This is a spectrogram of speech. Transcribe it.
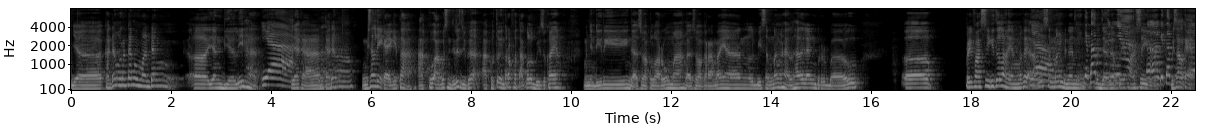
Ya kadang orang kan memandang eh, yang dia lihat. Iya. Ya kan? Kadang Heeh. misal nih kayak kita aku aku sendiri juga aku tuh introvert aku lebih suka yang menyendiri nggak suka keluar rumah nggak suka keramaian lebih seneng hal-hal yang berbau eh privasi gitulah yang maksudnya aku Ya, seneng dengan kita menjaga punya, privasi gitu. kita misal punya kayak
